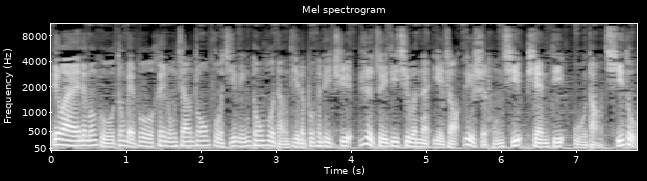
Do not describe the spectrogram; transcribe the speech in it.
另外，内蒙古东北部、黑龙江中部、吉林东部等地的部分地区日最低气温呢，也较历史同期偏低五到七度。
